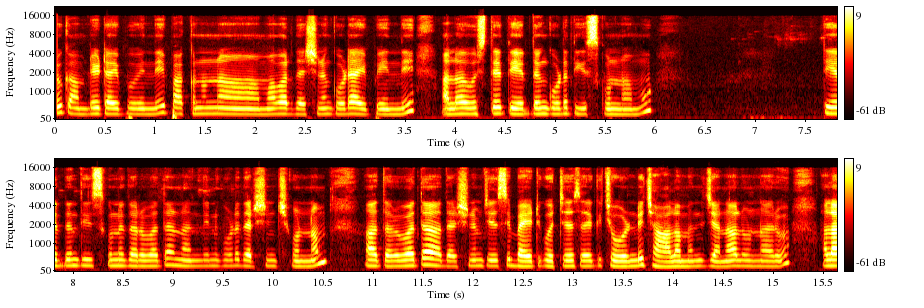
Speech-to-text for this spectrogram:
కంప్లీట్ అయిపోయింది. పక్కనున్న అమ్మవారి దర్శనం కూడా అయిపోయింది. అలా వస్తే తీర్థం కూడా తీసుకున్నాము. తీర్థం తీసుకున్న తర్వాత నందిని కూడా దర్శించుకున్నాం. ఆ తర్వాత దర్శనం చేసి బయటకు వచ్చేసరికి చూడండి చాలామంది జనాలు ఉన్నారు. అలా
